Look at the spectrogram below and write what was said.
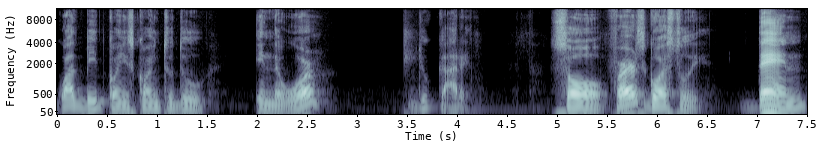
what Bitcoin is going to do in the world, you got it. So first go study. Then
